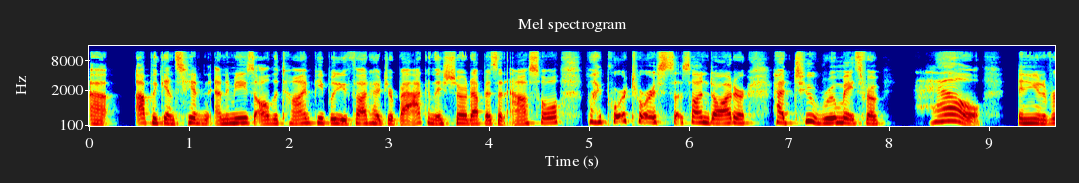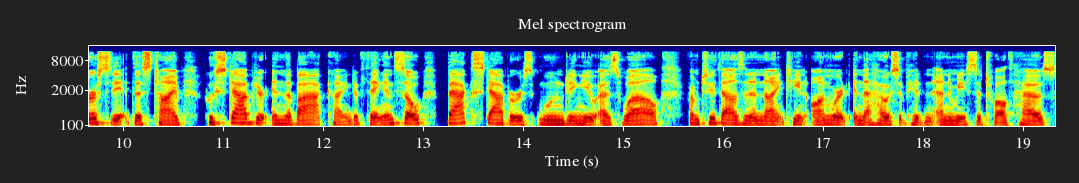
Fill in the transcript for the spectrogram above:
uh, up against hidden enemies all the time, people you thought had your back, and they showed up as an asshole. My poor Taurus sun daughter had two roommates from hell in university at this time who stabbed her in the back kind of thing. And so backstabbers wounding you as well. From 2019 onward in the house of hidden enemies the 12th house.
